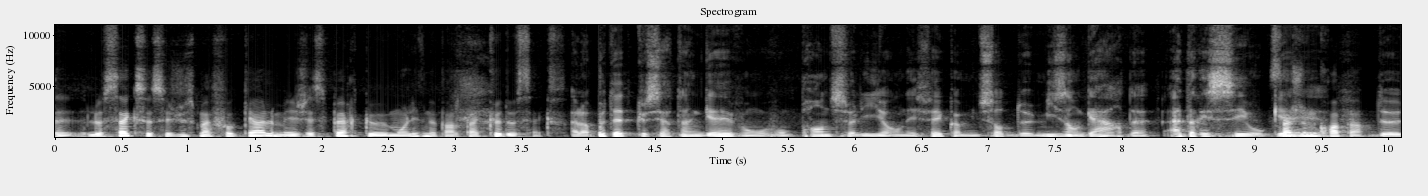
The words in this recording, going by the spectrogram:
Le sexe, c'est juste ma focale, mais j'espère que mon livre ne parle pas que de sexe. Alors peut-être que certains gays vont, vont prendre ce livre en effet comme une sorte de mise en garde adressée aux gays. Ça, je ne crois pas. De,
